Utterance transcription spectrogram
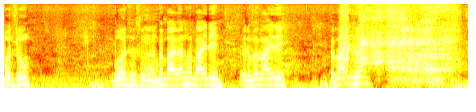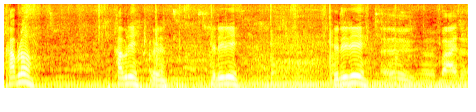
บนสูงบนสูงสูงบายบายก่อนบายบายดิอื่นบายบายดิบายบายสวยขับเร็วขับดิอื่นเฮ็ดดีดีเฮ็ดดีดีเออบายเลย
